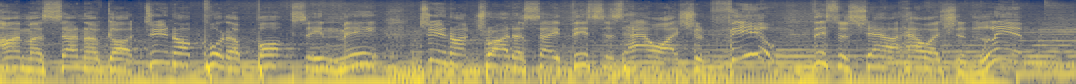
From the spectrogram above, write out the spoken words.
I'm a son of God. Do not put a box in me. Do not try to say, this is how I should feel. This is how, how I should live.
